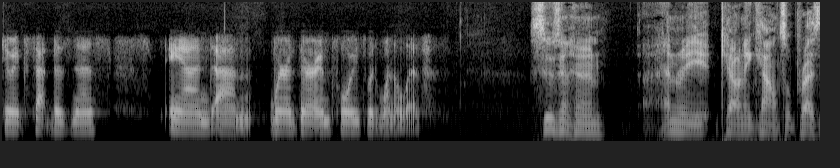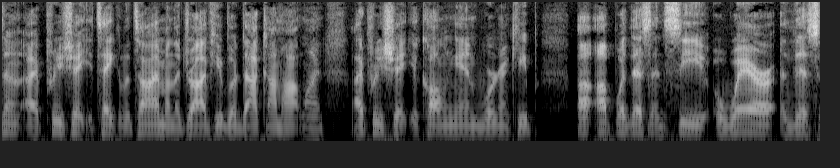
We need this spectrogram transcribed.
to accept business and um, where their employees would want to live. Susan Huhn, Henry County Council President, I appreciate you taking the time on the drivehubler.com hotline. I appreciate you calling in. We're going to keep uh, up with this and see where this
